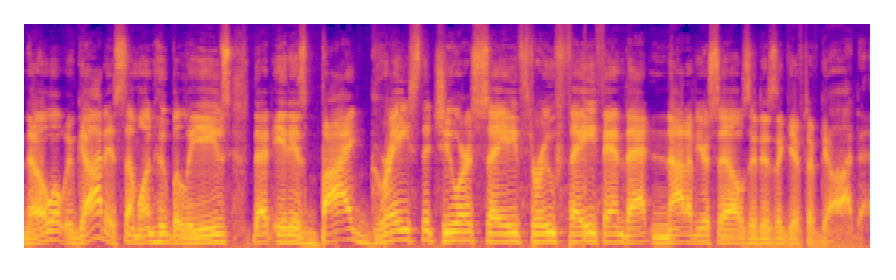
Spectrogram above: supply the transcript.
No, what we've got is someone who believes that it is by grace that you are saved through faith, and that not of yourselves; it is a gift of God.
